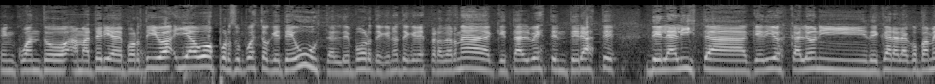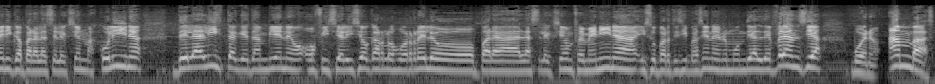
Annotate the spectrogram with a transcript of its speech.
en cuanto a materia deportiva y a vos, por supuesto, que te gusta el deporte, que no te querés perder nada, que tal vez te enteraste de la lista que dio Scaloni de cara a la Copa América para la selección masculina, de la lista que también oficializó Carlos Borrello para la selección femenina y su participación en el Mundial de Francia. Bueno, ambas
